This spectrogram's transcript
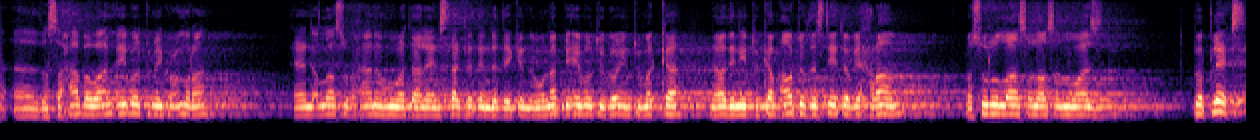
uh, the Sahaba were unable to make Umrah, and Allah subhanahu wa ta'ala instructed them that they can, they will not be able to go into Mecca. Now they need to come out of the state of Ihram. Rasulullah was perplexed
